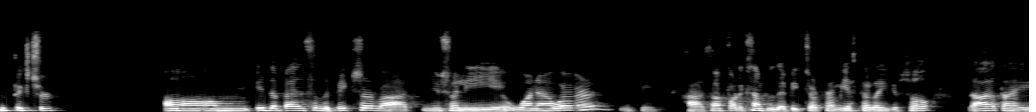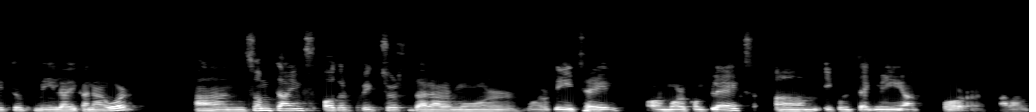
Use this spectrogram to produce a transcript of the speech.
a picture? Um, it depends on the picture, but usually one hour. If it has, uh, for example, the picture from yesterday you saw that I took me like an hour, and sometimes other pictures that are more more detailed or more complex, um, it will take me up for about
